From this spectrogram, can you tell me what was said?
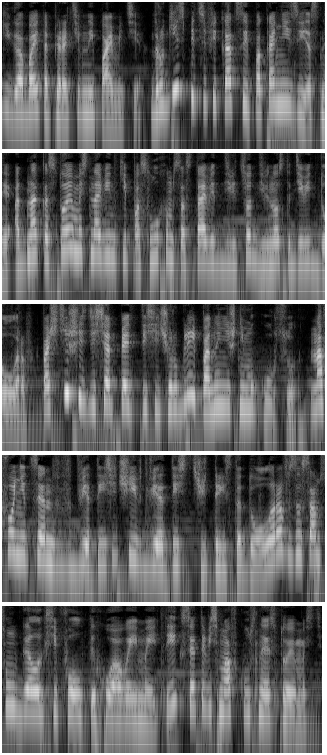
гигабайт оперативной памяти. Другие спецификации пока неизвестны, однако стоимость новинки по слухам составит 999 долларов. Почти 65 тысяч рублей по нынешнему курсу. На фоне цен в 2000 и в 2300 долларов за Samsung Galaxy Fold и Huawei Mate X это весьма вкусная стоимость.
